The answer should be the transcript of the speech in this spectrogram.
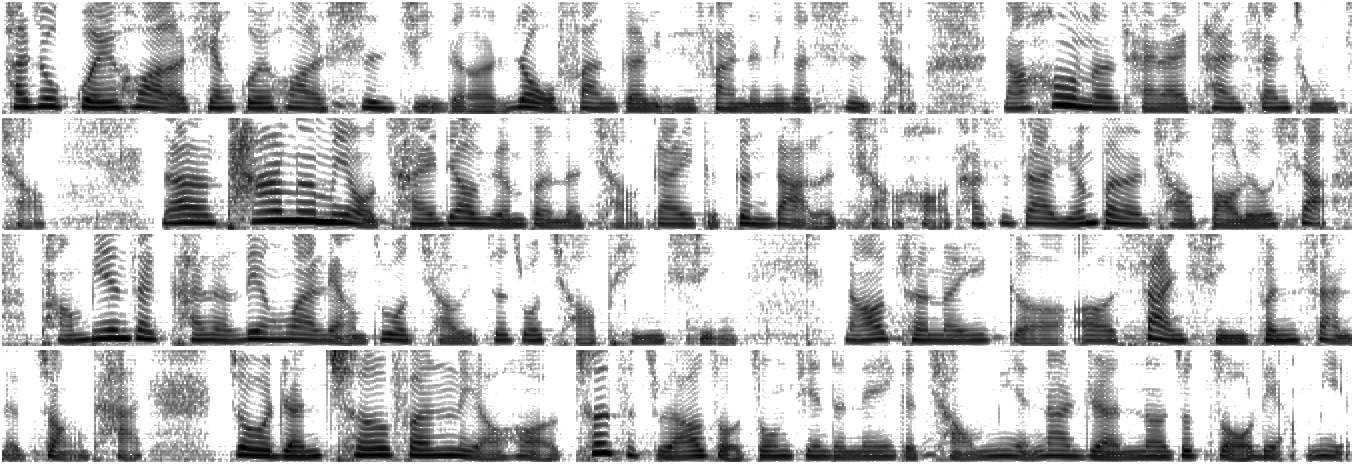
他就规划了，先规划了市集的肉贩跟鱼贩的那个市场，然后呢，才来看三重桥。那他呢，没有拆掉原本的桥，盖一个更大的桥，哈，他是在原本的桥保留下，旁边再开了另外两座桥，与这座桥平行。然后成了一个呃扇形分散的状态，就人车分流哈，车子主要走中间的那一个桥面，那人呢就走两面。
